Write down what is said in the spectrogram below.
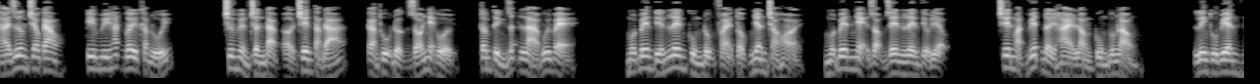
Thái dương treo cao, kim huy hắt vây khắp núi. Trương huyền trần đạp ở trên tảng đá, cảm thụ được gió nhẹ thổi, tâm tình rất là vui vẻ. Một bên tiến lên cùng đụng phải tộc nhân chào hỏi một bên nhẹ giọng rên lên tiểu điệu. Trên mặt viết đầy hài lòng cùng buông lỏng. Linh thu biên.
